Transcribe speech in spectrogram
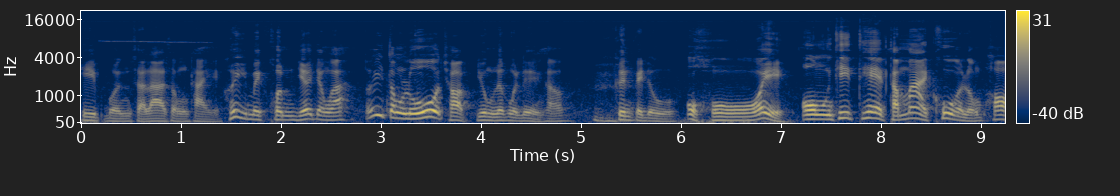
ที่บนศาลาทรงไทย เฮ้ยไม่คนเยอะจังวะเฮ้ยต้องรู้ชอบยุ่งเรื่องคนอื่นเขาขึ้นไปดู โอ้โหองค์ที่เทศธรรมาสคู่กับหลวงพ่อ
